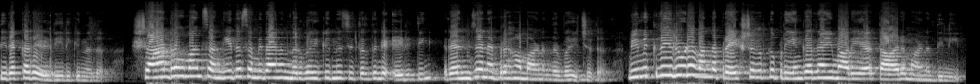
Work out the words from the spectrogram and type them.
തിരക്കഥ എഴുതിയിരിക്കുന്നത്. ഷാൻ റഹ്മാൻ സംഗീത സംവിധാനം നിർവഹിക്കുന്ന ചിത്രത്തിന്റെ എഡിറ്റിംഗ് രഞ്ജൻ എബ്രഹാമാണ് നിർവഹിച്ചത്. മിമിക്രിയിലൂടെ വന്ന പ്രേക്ഷകർക്ക് പ്രിയങ്കരനായി മാറിയ താരമാണ് ദിലീപ്.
